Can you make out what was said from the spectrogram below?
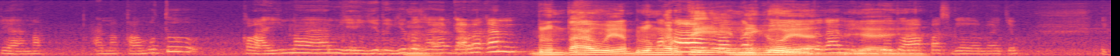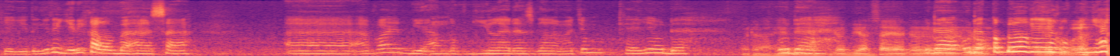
ya anak anak kamu tuh kelainan kayak gitu-gitu kan karena kan Belum tahu ya, belum ah, ngerti belum indigo ngerti ya. gitu kan Iya, indigo itu iya. apa segala macam ya, kayak gitu-gitu jadi kalau bahasa eh, apa dianggap gila dan segala macam kayaknya udah Udah, Udah. udah, udah biasa ya. Udah, udah udah tebel kayaknya kupingnya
